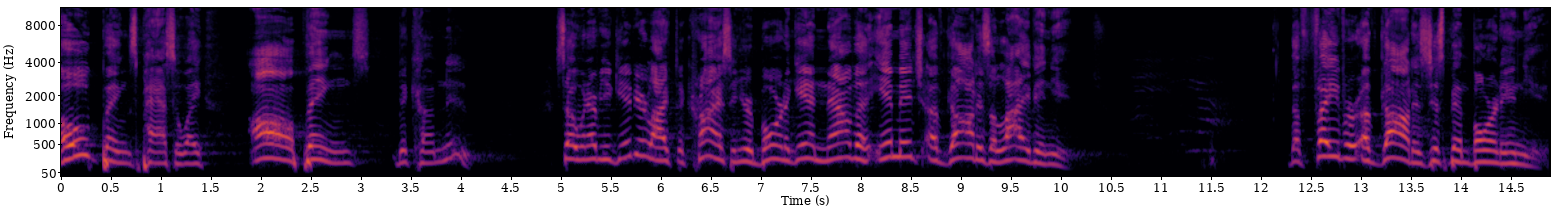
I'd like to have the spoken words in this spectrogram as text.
Old things pass away, all things become new. So, whenever you give your life to Christ and you're born again, now the image of God is alive in you. The favor of God has just been born in you.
